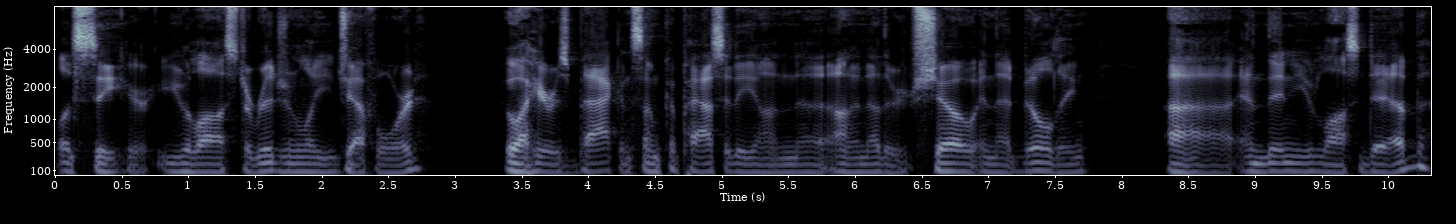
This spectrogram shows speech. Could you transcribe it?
let's see here. You lost originally Jeff Ward who I hear is back in some capacity on uh, on another show in that building, uh, and then you lost Deb,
